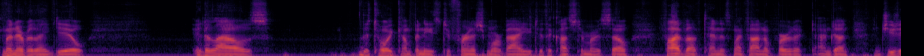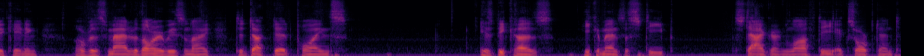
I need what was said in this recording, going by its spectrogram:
whenever they do, it allows the toy companies to furnish more value to the customers. So, 5 out of 10 is my final verdict. I'm done adjudicating over this matter. The only reason I deducted points is because he commands a steep, staggering, lofty, exorbitant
